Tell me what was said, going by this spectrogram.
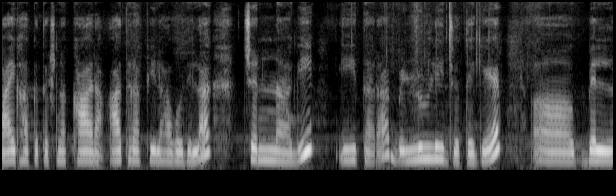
ಬಾಯಿಗೆ ಹಾಕಿದ ತಕ್ಷಣ ಖಾರ ಆ ಥರ ಫೀಲ್ ಆಗೋದಿಲ್ಲ. ಚೆನ್ನಾಗಿ ಈ ಥರ ಬೆಳ್ಳುಳ್ಳಿ ಜೊತೆಗೆ ಬೆಲ್ಲ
